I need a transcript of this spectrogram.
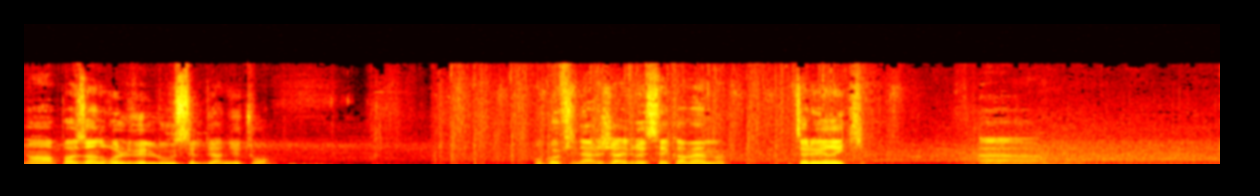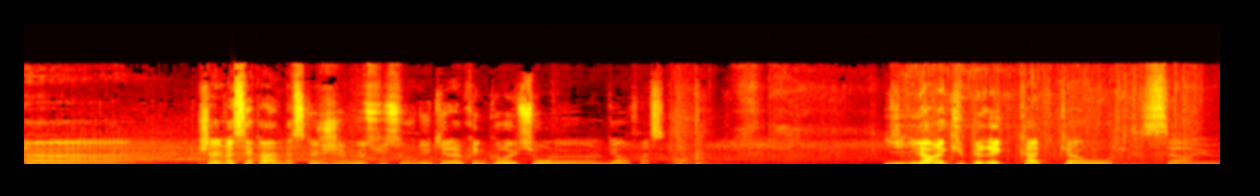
Non, pas besoin de relever le loup, c'est le dernier tour. Donc au final, j'ai agressé quand même. Salut Eric. Euh... Euh... J'ai agressé quand même parce que je me suis souvenu qu'il avait pris une corruption, le, gars en face. Il, a récupéré 4 KO. Sérieux.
